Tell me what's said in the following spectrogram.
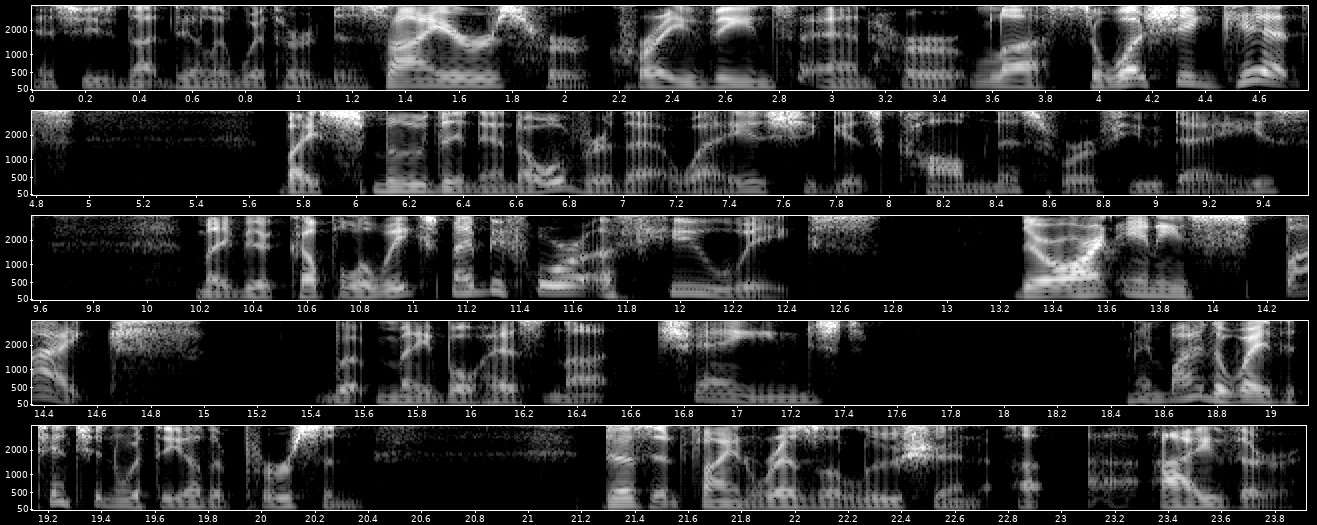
And she's not dealing with her desires, her cravings, and her lusts. So, what she gets by smoothing it over that way is she gets calmness for a few days, maybe a couple of weeks, maybe for a few weeks. There aren't any spikes but Mabel has not changed. And by the way, the tension with the other person doesn't find resolution uh, either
